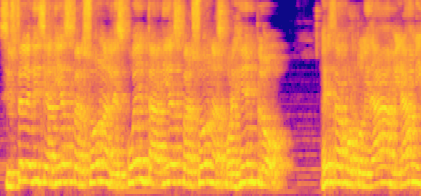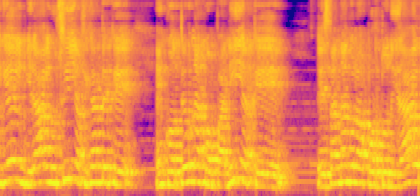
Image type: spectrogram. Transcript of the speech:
Si usted le dice a 10 personas, les cuenta a 10 personas, por ejemplo, esta oportunidad, mira Miguel, mira Lucía, fíjate que encontré una compañía que están dando la oportunidad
